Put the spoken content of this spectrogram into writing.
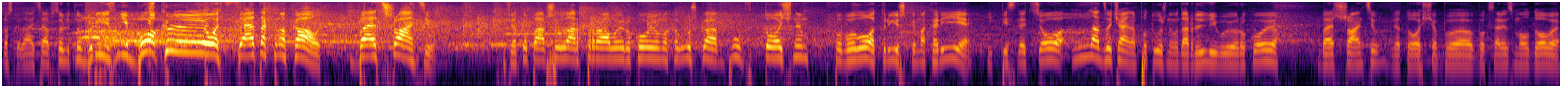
розкидаються абсолютно в різні боки. Ось це так нокаут. Без шансів. Спочатку перший удар правою рукою Михайлушка був точним. Повело трішки Макаріє. І після цього надзвичайно потужний удар лівою рукою. Без шансів для того, щоб е, боксер з Молдови.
